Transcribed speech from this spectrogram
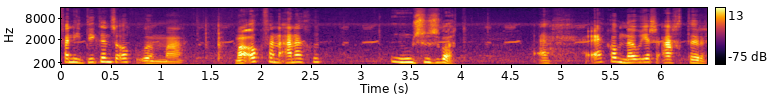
van die Dickens ook oom, maar maar ook van ander goed. Mm, Soos wat? Ek, ek kom nou eers agter.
